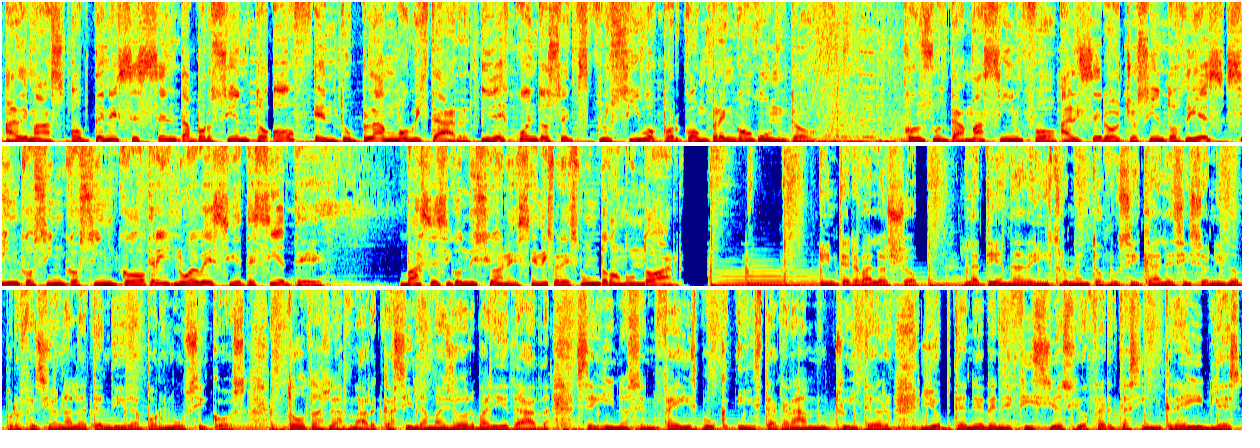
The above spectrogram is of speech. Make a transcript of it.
Además, obtenés 60% off en tu plan Movistar y descuentos exclusivos por compra en conjunto. Consulta más info al 0810-555-3977. Bases y condiciones en express.com.ar. Intervalo Shop, la tienda de instrumentos musicales y sonido profesional atendida por músicos, todas las marcas y la mayor variedad. Seguinos en Facebook, Instagram, Twitter y obtené beneficios y ofertas increíbles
